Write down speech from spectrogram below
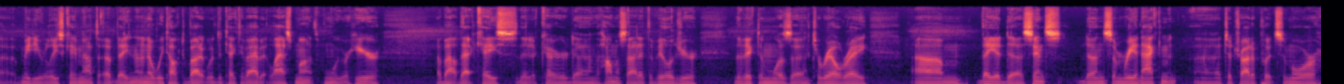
uh, media release came out to update, and I know we talked about it with Detective Abbott last month when we were here about that case that occurred, uh, the homicide at the Villager. The victim was uh, Terrell Ray. Um, they had uh, since done some reenactment uh, to try to put some more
